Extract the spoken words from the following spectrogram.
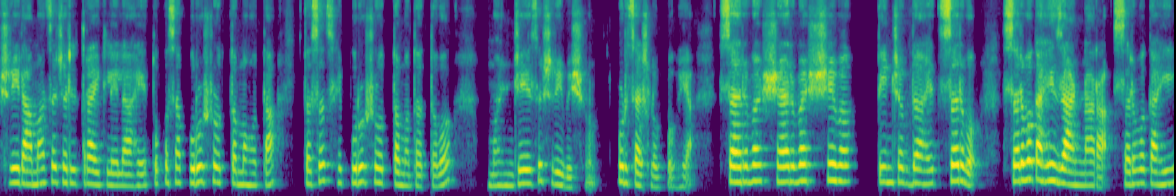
श्रीरामाचं चरित्र ऐकलेलं आहे तो कसा पुरुषोत्तम होता तसंच हे पुरुषोत्तम तत्व म्हणजेच श्री विष्णू पुढचा श्लोक बघूया. सर्व शर्व शिव तीन शब्द आहेत सर्व. सर्व काही जाणणारा सर्व काही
